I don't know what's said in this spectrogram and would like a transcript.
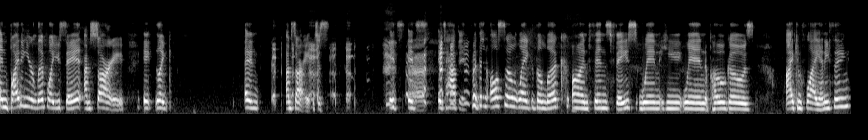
and biting your lip while you say it. I'm sorry. It, like, and I'm sorry. Just, it's, it's, it's happened. But then also, like, the look on Finn's face when he, when Poe goes, I can fly anything.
